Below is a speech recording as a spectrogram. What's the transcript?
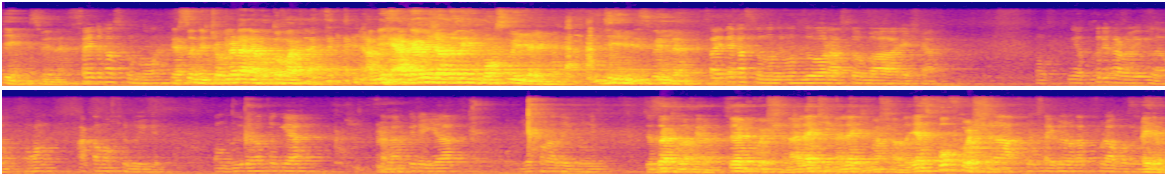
জি বিসমিল্লাহ সাইডে কাজ করব এসো নি চকলেট আর কত পাঠা আমি আগামী সপ্তাহ থেকে বক্স নিয়ে যাই। জি বিসমিল্লাহ সাইডে কাজ করব যেমন জোয়ার আসর বা এসা নিয়ত করে খাড়া হয়ে গেলাম তখন আঁকা নষ্ট হয়ে গেছে। তখন দুই রেখা গিয়া সালাম ফিরে গিয়া ইয়ে করা যাইব Jazakallah khairan. Third question. I like it. I like it. Mashallah. Yes, fourth question. হবে Ayam,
